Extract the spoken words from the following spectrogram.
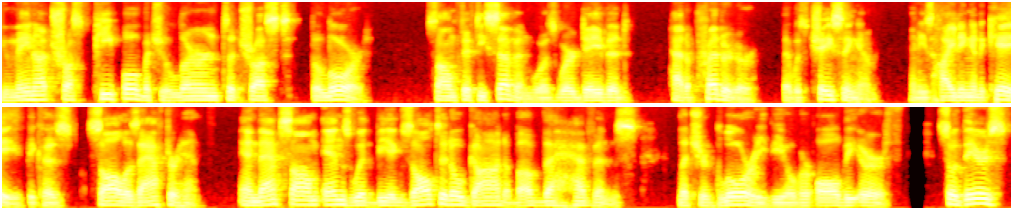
You may not trust people, but you learn to trust the Lord. Psalm 57 was where David had a predator that was chasing him and he's hiding in a cave because Saul is after him. And that psalm ends with Be exalted, O God, above the heavens. Let your glory be over all the earth. So there's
